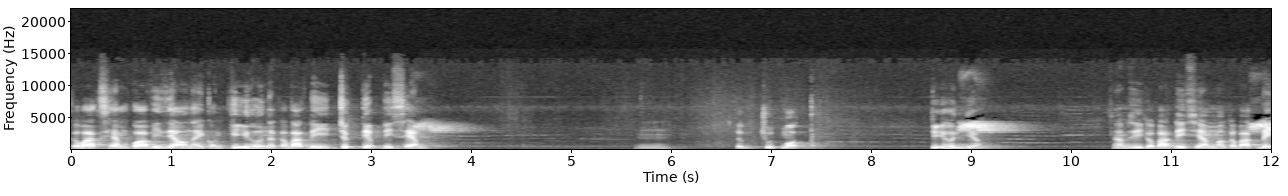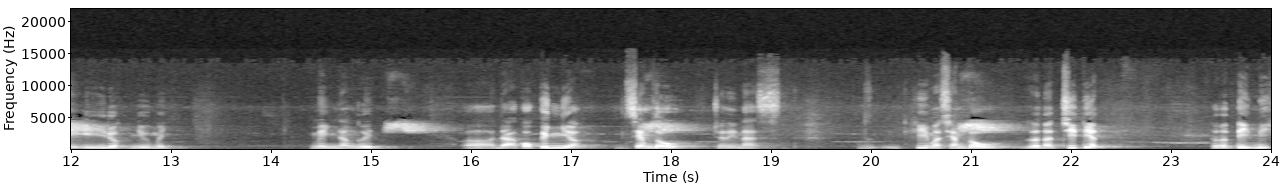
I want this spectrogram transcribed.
các bác xem qua video này còn kỹ hơn là các bác đi trực tiếp đi xem. Ừ, từng chút một. Kỹ hơn nhiều. Làm gì các bác đi xem mà các bác để ý được như mình. Mình là người uh, đã có kinh nghiệm xem đồ cho nên là khi mà xem đồ rất là chi tiết rất là tỉ mỉ.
